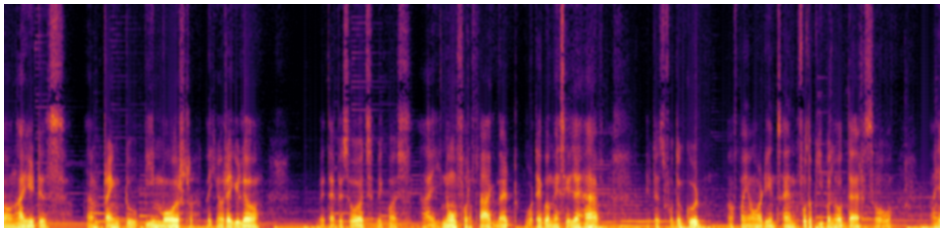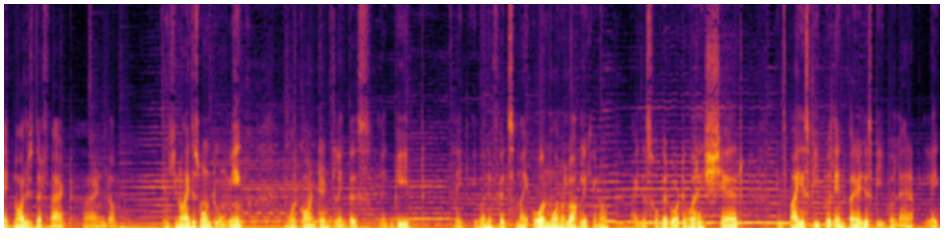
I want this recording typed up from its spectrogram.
long hiatus i'm trying to be more like you know regular with episodes because i know for a fact that whatever message i have it is for the good of my audience and for the people out there so i acknowledge that fact and um, you know i just want to make more content like this like be it like even if it's my own monologue like you know i just hope that whatever i share inspires people encourages people and like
